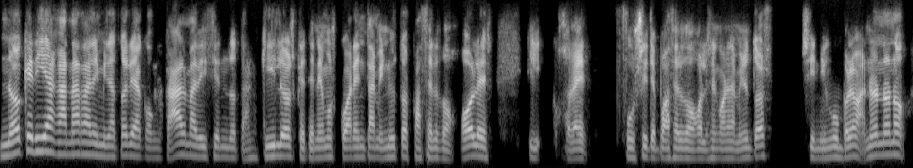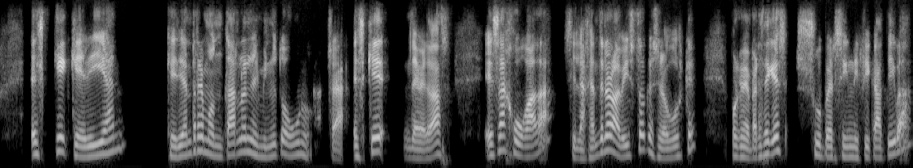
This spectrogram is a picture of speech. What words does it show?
no quería ganar la eliminatoria con calma, diciendo tranquilos, que tenemos 40 minutos para hacer dos goles. Y, joder, Fusi te puede hacer dos goles en 40 minutos sin ningún problema. No, no, no. Es que querían, querían remontarlo en el minuto uno. O sea, es que, de verdad, esa jugada, si la gente no lo ha visto, que se lo busque, porque me parece que es súper significativa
